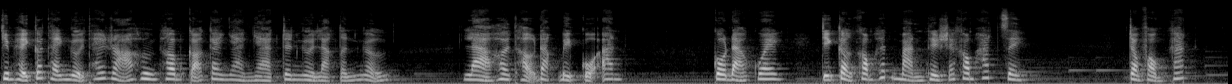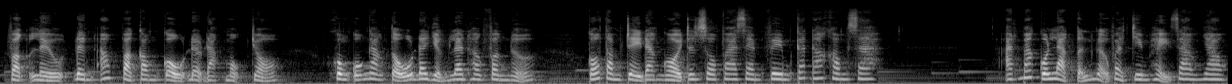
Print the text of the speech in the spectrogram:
Chim hỉ có thể ngửi thấy rõ hương thơm cỏ cây nhàn nhạt trên người lạc tĩnh ngữ. Là hơi thở đặc biệt của anh. Cô đã quen, chỉ cần không hít mạnh thì sẽ không hắt gì trong phòng khách, vật liệu, đinh ốc và công cụ đều đặt một chỗ. Khung của ngăn tủ đã dựng lên hơn phân nửa. Cố tâm trì đang ngồi trên sofa xem phim cách đó không xa. Ánh mắt của lạc tĩnh ngữ và chim hỉ giao nhau.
